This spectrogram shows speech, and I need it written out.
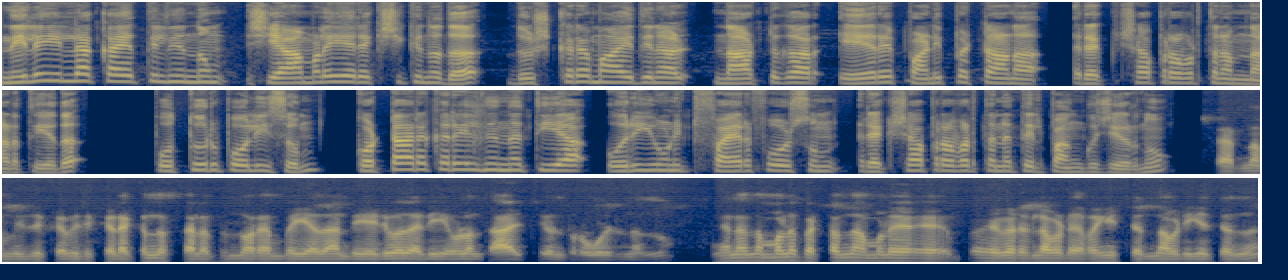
നിലയില്ലാ കയത്തിൽ നിന്നും ശ്യാമളയെ രക്ഷിക്കുന്നത് ദുഷ്കരമായതിനാൽ നാട്ടുകാർ ഏറെ പണിപ്പെട്ടാണ് രക്ഷാപ്രവർത്തനം നടത്തിയത്. പുത്തൂർ പോലീസും കൊട്ടാരക്കരയിൽ നിന്നെത്തിയ ഒരു യൂണിറ്റ് ഫയർഫോഴ്സും രക്ഷാപ്രവർത്തനത്തിൽ പങ്കുചേർന്നു. കാരണം ഇത് ഇവർ കിടക്കുന്ന സ്ഥലത്ത് എന്ന് പറയുമ്പോൾ ഏതാണ്ട് എഴുപത് അടിയോളം താഴ്ചയുണ്ട് റോഡിൽ നിന്നും. അങ്ങനെ നമ്മൾ പെട്ടെന്ന് നമ്മൾ ഇവരെല്ലാം അവിടെ ഇറങ്ങി ചെന്ന് അവിടേക്ക് ചെന്ന്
